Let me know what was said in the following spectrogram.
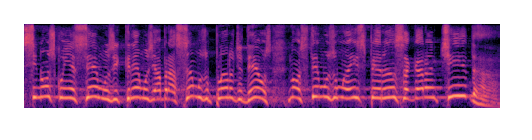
Se nós conhecemos e cremos e abraçamos o plano de Deus, nós temos uma esperança garantida.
